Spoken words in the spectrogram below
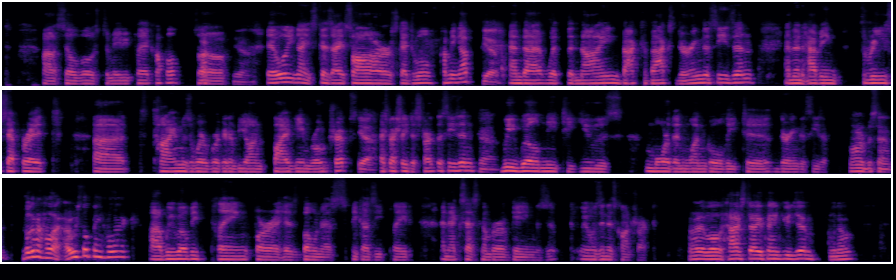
uh Silovs to maybe play a couple. So Yeah. it will be nice because I saw our schedule coming up, Yeah. and that with the nine back-to-backs during the season, and then having three separate uh times where we're going to be on five-game road trips, Yeah. especially to start the season, Yeah. we will need to use more than one goalie to during the season. 100%. Looking at Halak. Are we still playing Halak? Uh, we will be playing for his bonus because he played an excess number of games. It was in his contract. All right. Well, hashtag thank you, Jim. You know.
